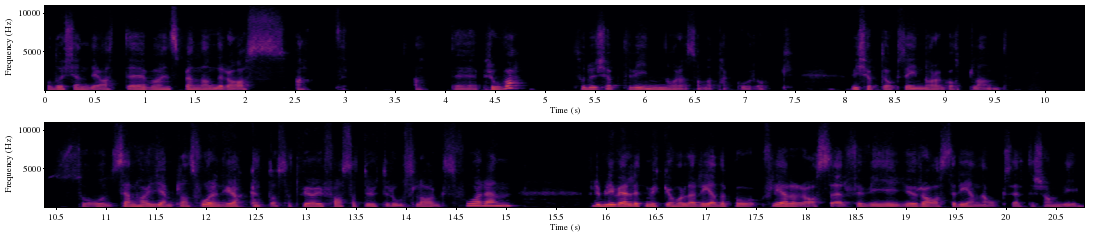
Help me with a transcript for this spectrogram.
Och då kände jag att det var en spännande ras att, prova. Så då köpte vi in några sådana tackor och vi köpte också in några Gotland. Så, och sen har ju Jämtlandsfåren ökat då, så att vi har ju fasat ut Roslagsfåren. För det blir väldigt mycket att hålla reda på flera raser, för vi är ju rasrena också eftersom vi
